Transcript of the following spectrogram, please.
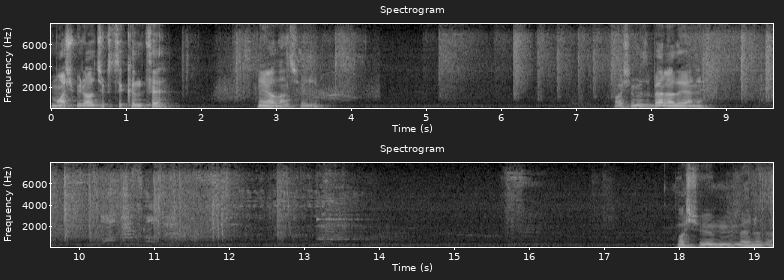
maç birazcık sıkıntı. Ne yalan söyleyeyim. Başımız belada yani. Başım belada.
